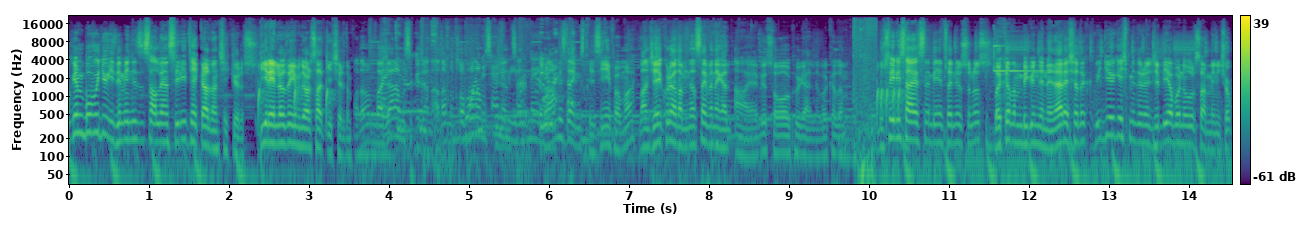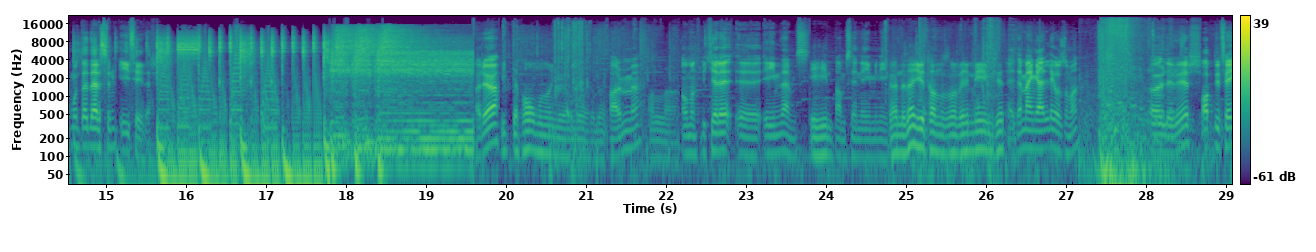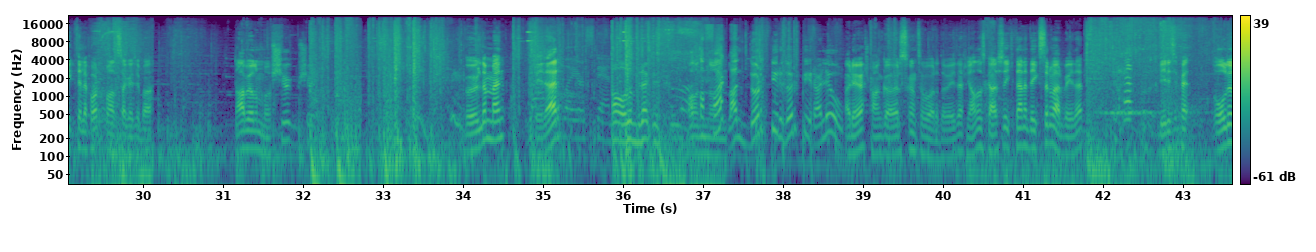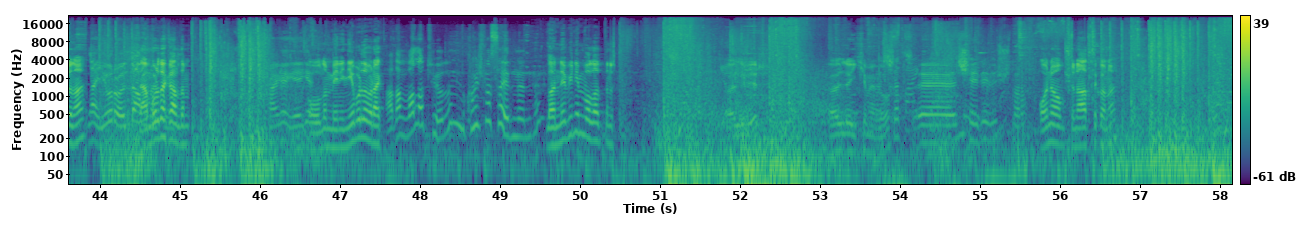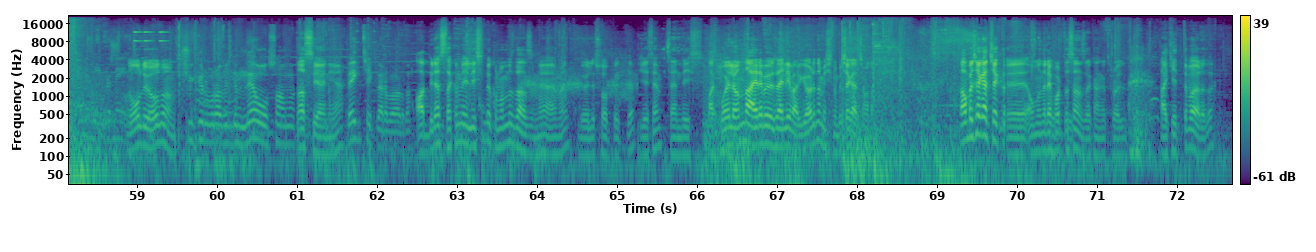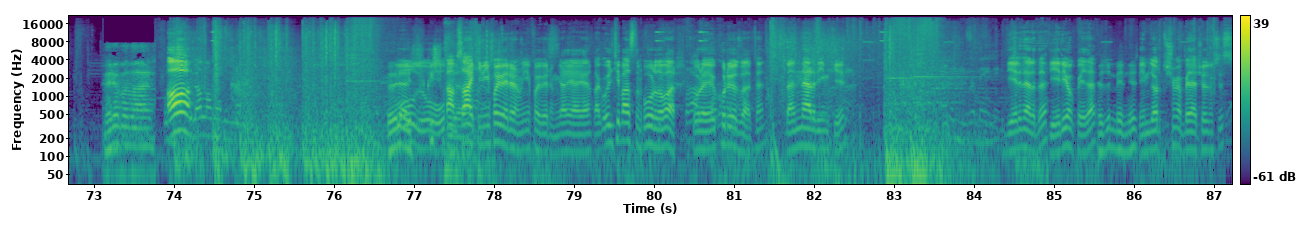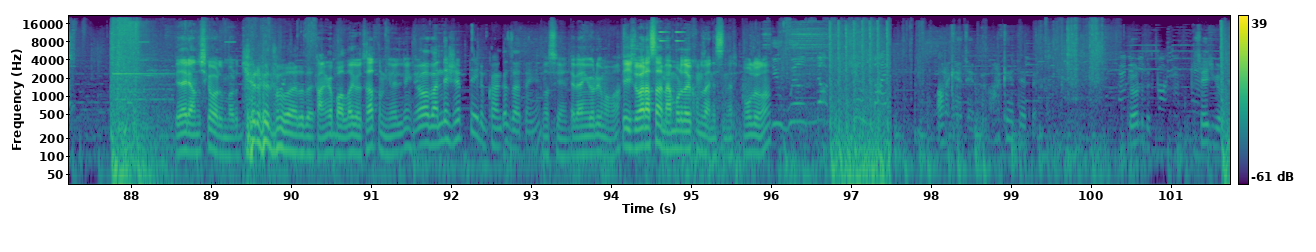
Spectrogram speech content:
Bugün bu videoyu izlemenizi sağlayan seriyi tekrardan çekiyoruz. Bir Elo'da 24 saat geçirdim. Adamın bacağına mı sıkacaksın? Adamın topuğuna mı sıkacaksın sen? Ramiz'den misin? Kesin info mu? Lan J kuruyor adam nasıl evine geldi? Aa ya bir sova oku geldi bakalım. Bu seri sayesinde beni tanıyorsunuz. Bakalım bir günde neler yaşadık. Videoya geçmeden önce bir abone olursan beni çok mutlu edersin. İyi seyirler. Alo. İlk defa Omun oynuyorum bu arada. Harbi mi? Allah. Oman bir kere e, eğimler misin? Eğim. Tamam senin eğimini eğim. Ya neden jet aldınız ama benim eğim jet. Evet hemen geldi o zaman. Öyle bir. Hop bir fake teleport mu atsak acaba? Ne yapıyor oğlum bu? Bir şey yok bir şey yok. Öldüm ben. Beyler. Ha oğlum bir dakika. What the fuck? Lan 4-1 4-1 alo. Alo. Kanka ağır sıkıntı bu arada beyler. Yalnız karşıda iki tane Dexter var beyler. Birisi fe... Ne oluyor lan? Lan Yor öldü Ben burada kaldım. Kanka gel gel. Oğlum beni niye burada bırak? Adam wall atıyor oğlum koşmasaydın önden. Lan ne bileyim vol attınız. Öldü bir. Öldü iki mi bu? Shot eee şeydeydi şu taraf. O ne olmuş? Şunu attık onu. Ne oluyor oğlum? Şükür vurabildim ne olsa ama. Nasıl yani ya? Back çekler bu arada. Abi biraz takımla iletişim de kurmamız lazım ya hemen. Böyle sohbetle. Jetem sendeyiz. Bak bu Elon'un da ayrı bir özelliği var. Gördün mü şimdi bıçak atacağım adam. Lan bıçak atacak. Ee, Oman'ı reportlasanıza kanka troll. Hak etti bu arada. Merhabalar. Aa! Böyle Ne oluyor sıkış? Tamam sakin info veriyorum info veriyorum gel gel gel. Bak ulti bastım burada var. Buraya kuruyor zaten. Ben neredeyim ki? Diğeri nerede? Diğeri yok beyler. Çözün biriniz. Benim dört tuşum yok beyler çözün siz. Beyler yanlışlıkla vurdum bu arada. Görmedim bu arada. Kanka vallahi götü attım niye ki? Yo ben de jet değilim kanka zaten ya. Nasıl yani? E ben görüyorum ama. Hiç duvar atsana ben burada yokum zannetsinler. Ne oluyor lan? Arkaya tepe arkaya tepe. Gördü. Sage gördü.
